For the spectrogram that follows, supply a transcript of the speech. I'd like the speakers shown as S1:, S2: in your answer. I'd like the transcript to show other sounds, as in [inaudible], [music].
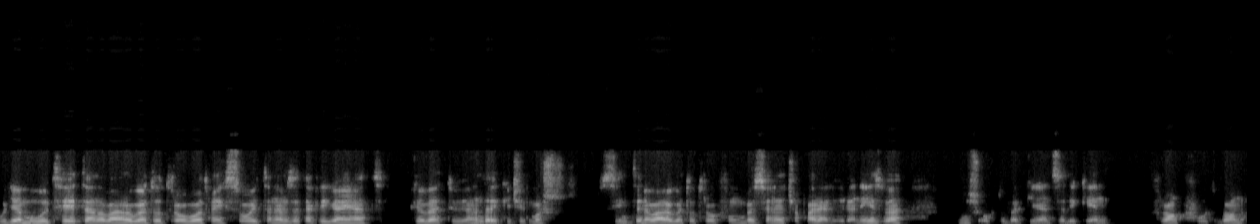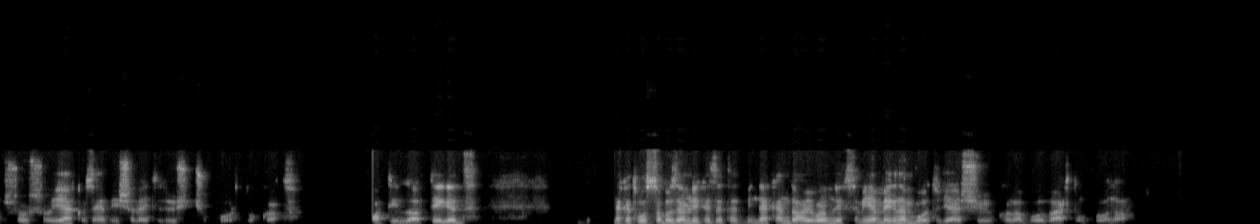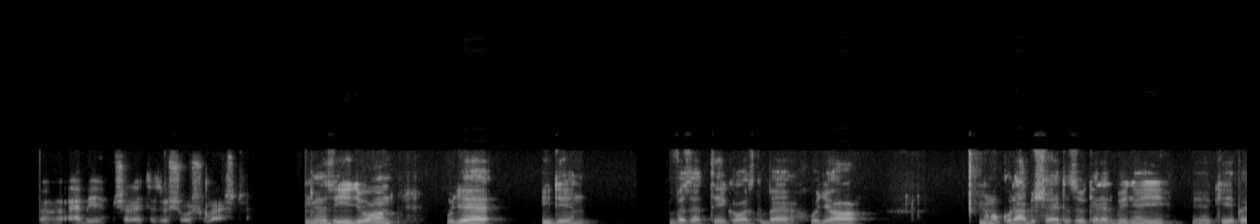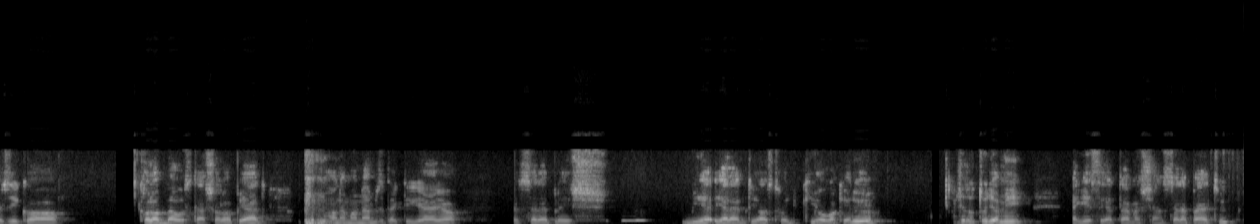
S1: Ugye múlt héten a válogatottról volt még szó itt a Nemzetek Ligáját követően, de egy kicsit most szintén a válogatottról fogunk beszélni, csak már előre nézve, és október 9-én Frankfurtban sorsolják az EB csoportokat. Attila, téged, neked hosszabb az emlékezeted, mint nekem, de ha jól emlékszem, ilyen még nem volt, hogy első kalapból vártunk volna EB selejtező sorsolást.
S2: Ez így van. Ugye idén vezették azt be, hogy a nem a korábbi sejtezők eredményei képezik a kalapbeosztás alapját, [clears throat] hanem a Nemzetek Ligája szereplés jelenti azt, hogy ki hova kerül. És ott ugye mi egész értelmesen szerepeltünk,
